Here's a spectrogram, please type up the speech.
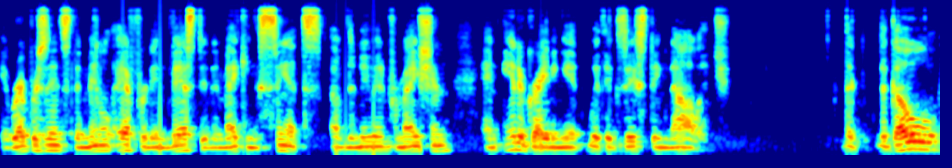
It represents the mental effort invested in making sense of the new information and integrating it with existing knowledge. The, the goal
